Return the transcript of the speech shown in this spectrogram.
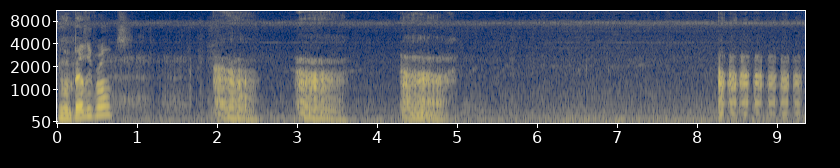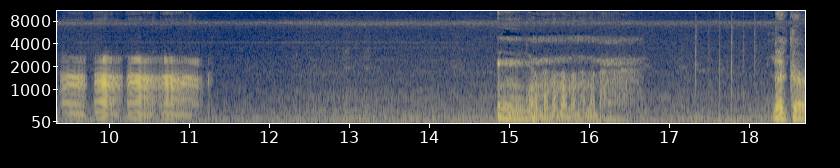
You want belly rubs? Good girl.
